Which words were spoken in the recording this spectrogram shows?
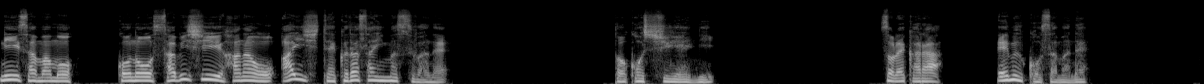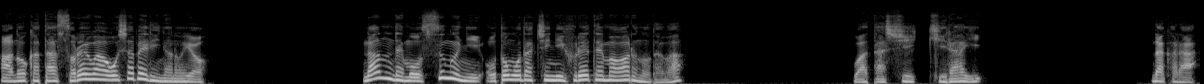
兄様もこの寂しい花を愛してくださいますわね。とこしえに。それから、M 子様ね。あの方、それはおしゃべりなのよ。何でもすぐにお友達に触れて回るのだわ。私嫌い。だから、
